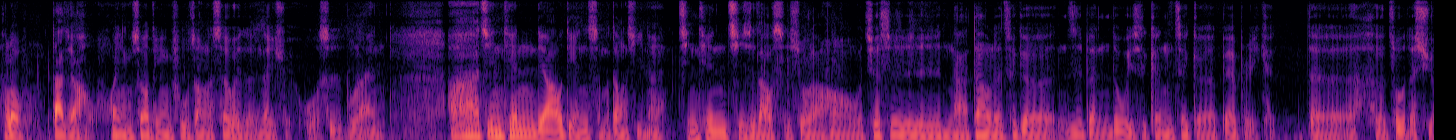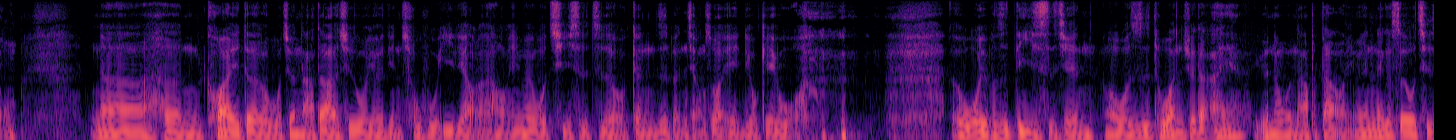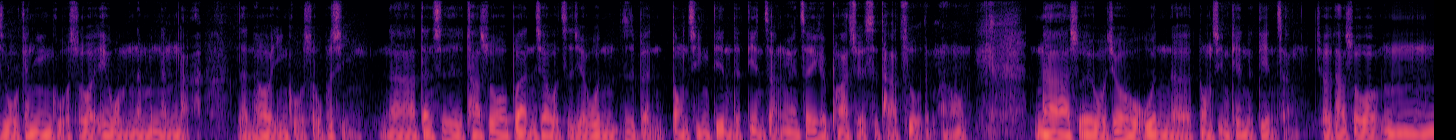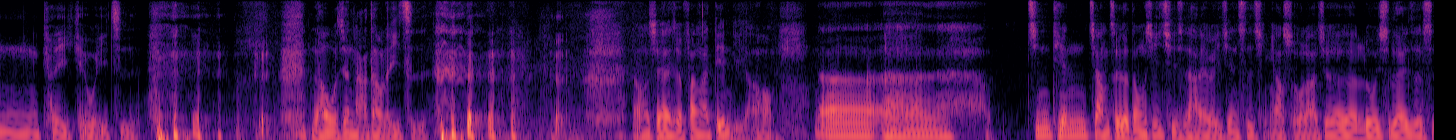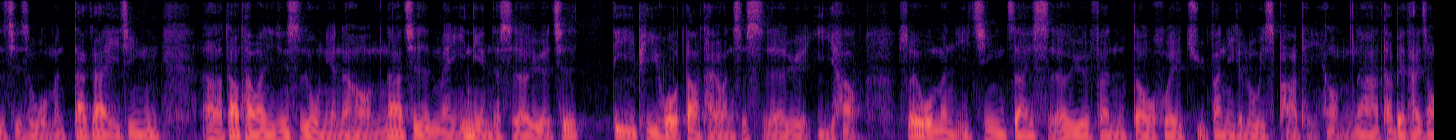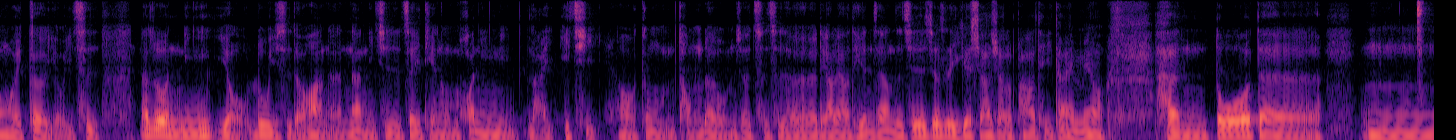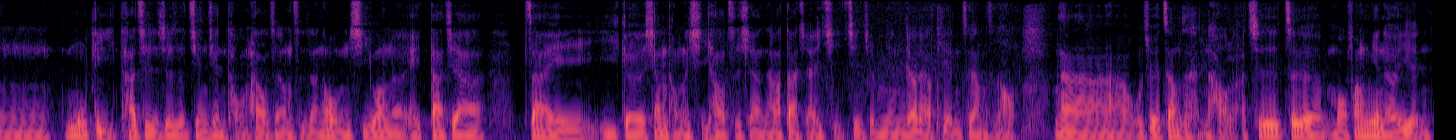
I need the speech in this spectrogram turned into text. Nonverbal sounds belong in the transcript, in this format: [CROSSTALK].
Hello，大家好，欢迎收听《服装的社会人类学》，我是布莱恩啊。今天聊点什么东西呢？今天其实老实说了哈，我就是拿到了这个日本路易斯跟这个 Burberry 的合作的熊，那很快的我就拿到了，其实我有点出乎意料了哈，因为我其实只有跟日本讲说，哎，留给我。而我也不是第一时间哦，我是突然觉得，哎，原来我拿不到，因为那个时候其实我跟英国说，哎，我们能不能拿？然后英国说不行。那但是他说，不然叫我直接问日本东京店的店长，因为这一个 project 是他做的嘛。哦，那所以我就问了东京店的店长，就他说，嗯，可以给我一只，[LAUGHS] 然后我就拿到了一只，[LAUGHS] 然后现在就放在店里了哈。那呃。今天讲这个东西，其实还有一件事情要说了，就是 Louis Lasers，其实我们大概已经呃到台湾已经十五年了哈。那其实每一年的十二月，其实第一批货到台湾是十二月一号。所以我们已经在十二月份都会举办一个 Louis Party 哈，那台北、台中会各有一次。那如果你有 Louis 的话呢，那你其实这一天我们欢迎你来一起哦，跟我们同乐，我们就吃吃喝喝聊聊天这样子，其实就是一个小小的 Party，它也没有很多的嗯目的，它其实就是见见同好这样子。然后我们希望呢，诶，大家。在一个相同的喜好之下，然后大家一起见见面、聊聊天，这样子哦。那我觉得这样子很好啦。其实这个某方面而言，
